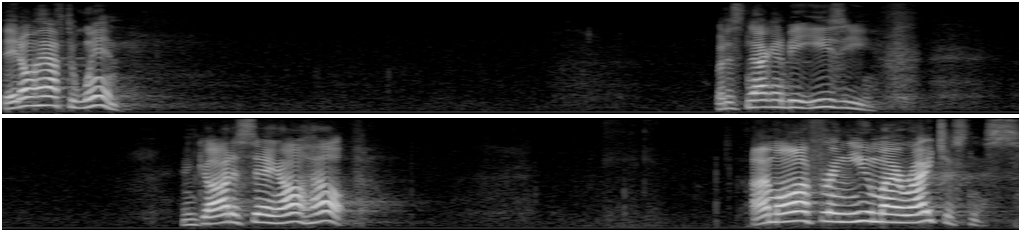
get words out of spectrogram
They don't have to win. But it's not going to be easy. And God is saying, I'll help. I'm offering you my righteousness.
